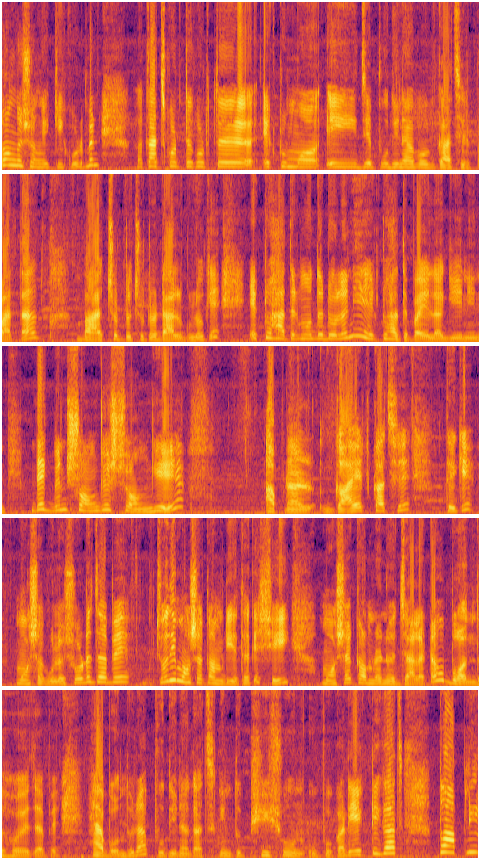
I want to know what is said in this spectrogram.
সঙ্গে সঙ্গে কি করবেন? কাজ করতে করতে একটু এই যে পুদিনা গাছের পাতা বা ছোট ছোট ডালগুলোকে একটু হাতের মধ্যে ডলে নিয়ে একটু হাতে পায়ে লাগিয়ে নিন। দেখবেন সঙ্গে সঙ্গে আপনার গায়ের কাছে থেকে মশাগুলো সরে যাবে। যদি মশা কামড়িয়ে থাকে, সেই মশা কামড়ানোর জ্বালাটাও বন্ধ হয়ে যাবে। হ্যাঁ বন্ধুরা, পুদিনা গাছ কিন্তু ভীষণ উপকারী একটি গাছ। তো আপনি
